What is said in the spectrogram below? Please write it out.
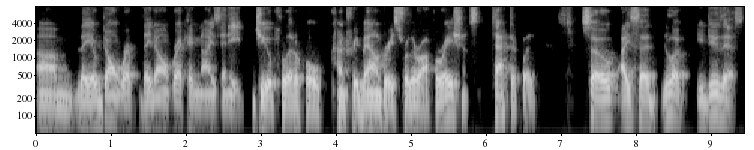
Um, they don't rep- they don't recognize any geopolitical country boundaries for their operations tactically. So I said, look, you do this.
